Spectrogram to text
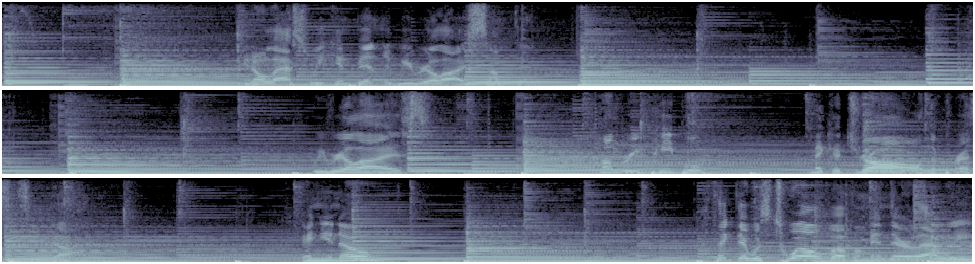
dry. You know, last week in Bentley, we realized something. We realized hungry people make a draw on the presence of God. And you know, I think there was 12 of them in there that week.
